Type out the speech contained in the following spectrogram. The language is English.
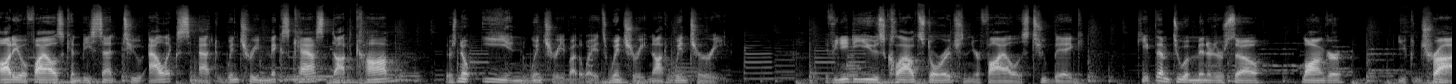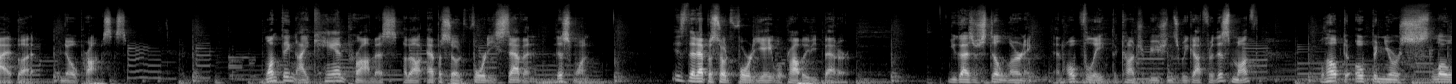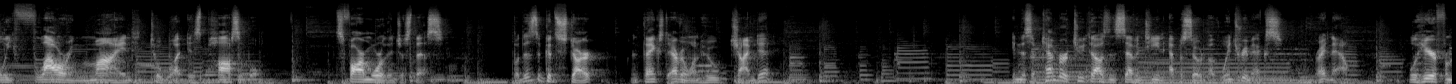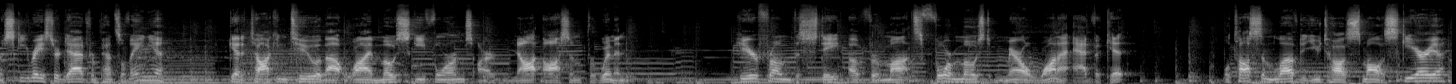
Audio files can be sent to alex at wintrymixcast.com. There's no E in wintry, by the way. It's wintry, not wintery. If you need to use cloud storage and your file is too big, keep them to a minute or so. Longer, you can try, but no promises. One thing I can promise about episode 47, this one, is that episode 48 will probably be better. You guys are still learning, and hopefully, the contributions we got for this month will help to open your slowly flowering mind to what is possible. It's far more than just this. But this is a good start, and thanks to everyone who chimed in. In the September 2017 episode of Wintry Mix, right now, we'll hear from a ski racer dad from Pennsylvania, get a talking to about why most ski forums are not awesome for women, hear from the state of Vermont's foremost marijuana advocate, we'll toss some love to Utah's smallest ski area,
